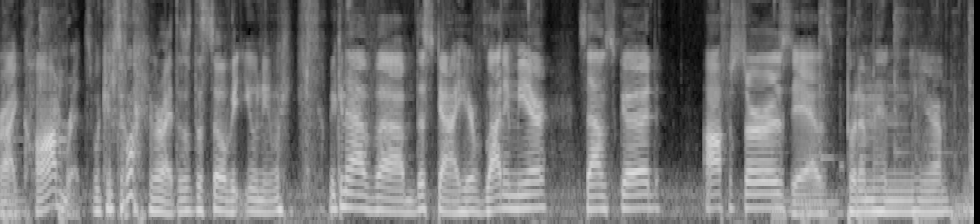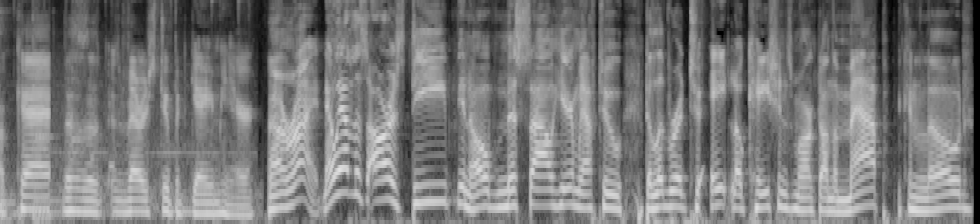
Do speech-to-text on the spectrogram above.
all right, comrades. We can select. All right, this is the Soviet Union. We, we can have um, this guy here, Vladimir. Sounds good. Officers, yeah, let's put them in here. Okay, this is a, very stupid game here. All right, now we have this RSD, you know, missile here, and we have to deliver it to eight locations marked on the map. We can load.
